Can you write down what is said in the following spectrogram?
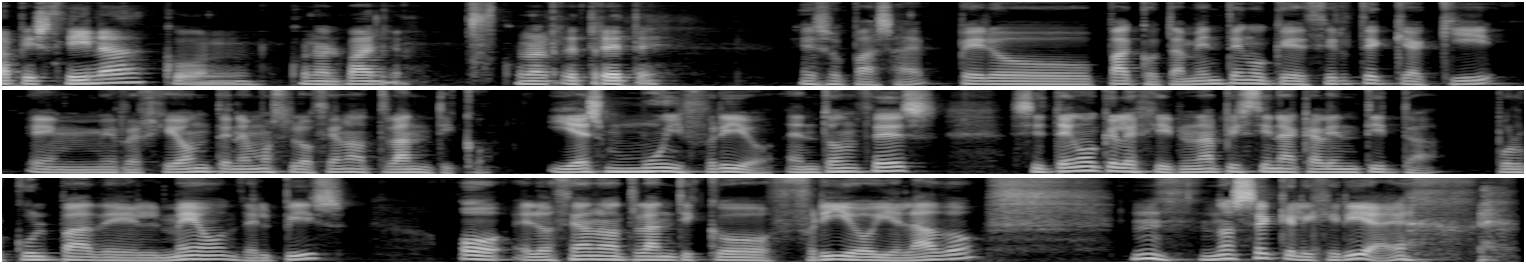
la piscina con, con el baño, con el retrete. Eso pasa, ¿eh? Pero Paco, también tengo que decirte que aquí en mi región tenemos el Océano Atlántico y es muy frío. Entonces, si tengo que elegir una piscina calentita por culpa del meo, del pis, o el Océano Atlántico frío y helado, mm, no sé qué elegiría, ¿eh?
